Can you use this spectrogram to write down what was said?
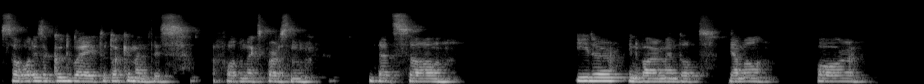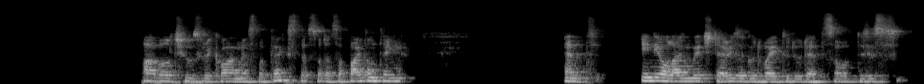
So what is a good way to document this for the next person? That's um, either environment.yaml or I will choose requirements.txt. So that's a Python thing. And in your language, there is a good way to do that. So this is,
